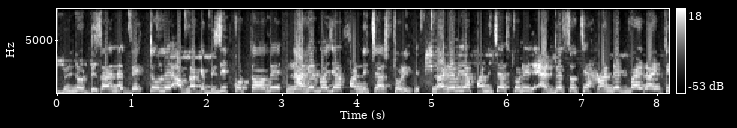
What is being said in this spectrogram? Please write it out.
বিভিন্ন ডিজাইনের দেখতে হলে আপনাকে ভিজিট করতে হবে নাগের বাজার ফার্নিচার স্টোরিতে নাগের বাজার ফার্নিচার স্টোরির অ্যাড্রেস হচ্ছে hundred by ninety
